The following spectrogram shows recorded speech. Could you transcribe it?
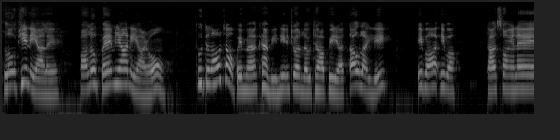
ဘလို့ဖြစ်နေရလဲဘာလို့ဘဲများနေရတော့ သူတလောက်ကြောင့်ပိမန်းခံပြီးနင်းအတွက်လှုပ်ထားပေးတာတောက်လိုက်လေအေးပါအေးပါဒါဆိုရင်လည်း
